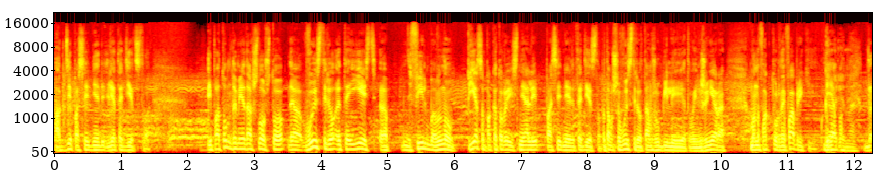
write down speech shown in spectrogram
а где последнее лето детства? И потом до меня дошло, что э, «Выстрел» — это и есть э, фильм, ну, пьеса, по которой сняли «Последнее лето детства». Потому что «Выстрел», там же убили этого инженера мануфактурной фабрики. Гарина. Да,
